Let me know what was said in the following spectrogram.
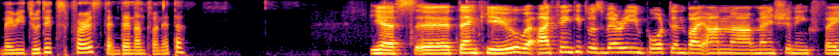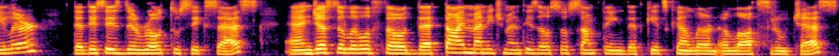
Maybe Judith first and then Antoinette. Yes, uh, thank you. I think it was very important by Anna mentioning failure that this is the road to success. And just a little thought that time management is also something that kids can learn a lot through chess.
